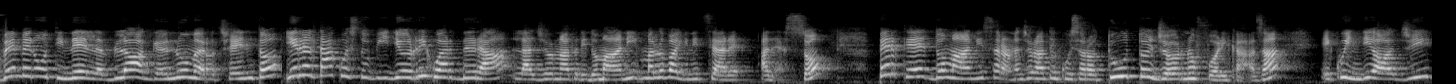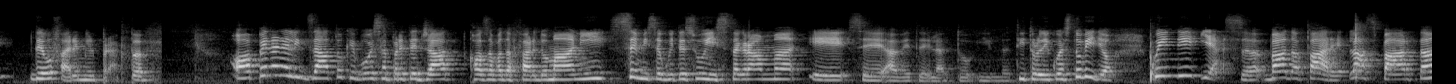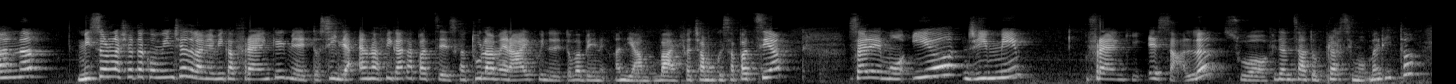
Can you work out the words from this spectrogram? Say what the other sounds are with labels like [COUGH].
benvenuti nel vlog numero 100 In realtà questo video riguarderà la giornata di domani ma lo voglio iniziare adesso perché domani sarà una giornata in cui sarò tutto il giorno fuori casa e quindi oggi devo fare meal prep ho appena realizzato che voi saprete già cosa vado a fare domani se mi seguite su Instagram e se avete letto il titolo di questo video. Quindi, yes, vado a fare la Spartan. Mi sono lasciata convincere dalla mia amica Frank che mi ha detto Silvia è una figata pazzesca, tu la amerai, quindi ho detto va bene, andiamo, vai, facciamo questa pazzia. Saremo io, Jimmy, Frankie e Sal, suo fidanzato prossimo marito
